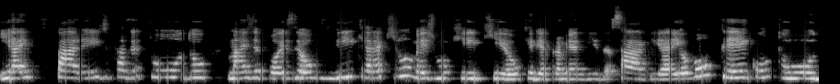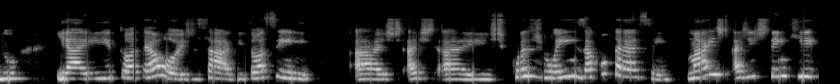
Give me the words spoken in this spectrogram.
E aí parei de fazer tudo, mas depois eu vi que era aquilo mesmo que, que eu queria pra minha vida, sabe? E aí eu voltei com tudo, e aí tô até hoje, sabe? Então, assim, as, as, as coisas ruins acontecem, mas a gente tem que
